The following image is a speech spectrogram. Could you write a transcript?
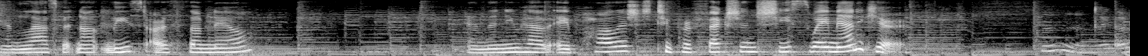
And last but not least, our thumbnail. And then you have a polished to perfection SheSwai manicure. Mm, I love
